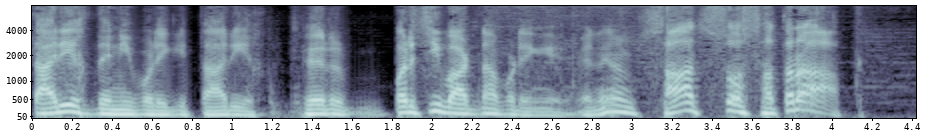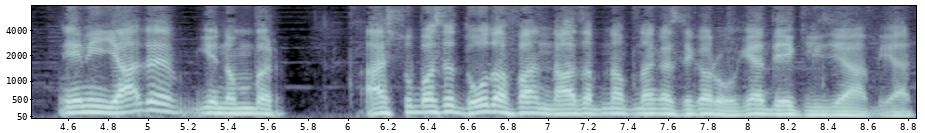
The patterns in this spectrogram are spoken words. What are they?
तारीख देनी पड़ेगी तारीख। फिर पर्ची बांटना पड़ेंगे। सात सौ सत्रह। यानी याद है ये नंबर? आज सुबह से दो दफ़ा अंदाज अपना अपना का ज़िक्र हो गया देख लीजिए आप यार।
